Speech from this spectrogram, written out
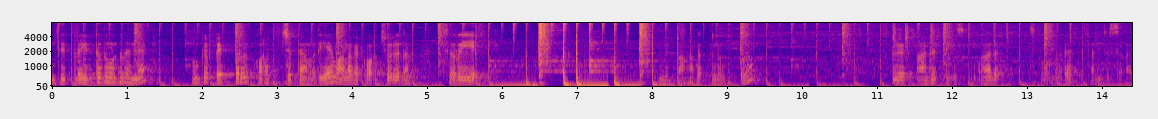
ഇത് ഇത്ര ഇട്ടത് കൊണ്ട് തന്നെ നമുക്ക് പെപ്പർ കുറച്ചിട്ടാൽ മതിയേ വളരെ കുറച്ചൊരു ഇതാ ചെറിയ പാകത്തിന് ഉപ്പ് ഒരു അര ടീസ്പൂൺ അര സ്പൂൺ വരെ പഞ്ചസാര.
